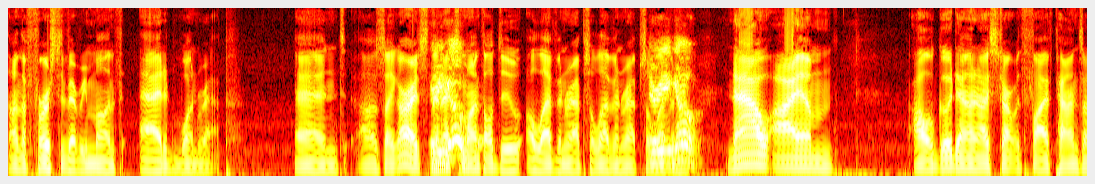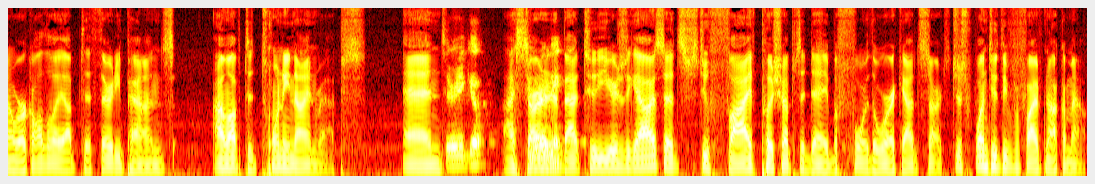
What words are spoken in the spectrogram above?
on the first of every month added one rep? And I was like, all right, so There the next go. month I'll do eleven reps, eleven reps, There eleven. you reps. go. Now I am. I'll go down. and I start with five pounds. And I work all the way up to thirty pounds. I'm up to twenty nine reps, and There you go. I started mean? about two years ago. I said just do five push ups a day before the workout starts. Just one, two, three, four, five, knock them out.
